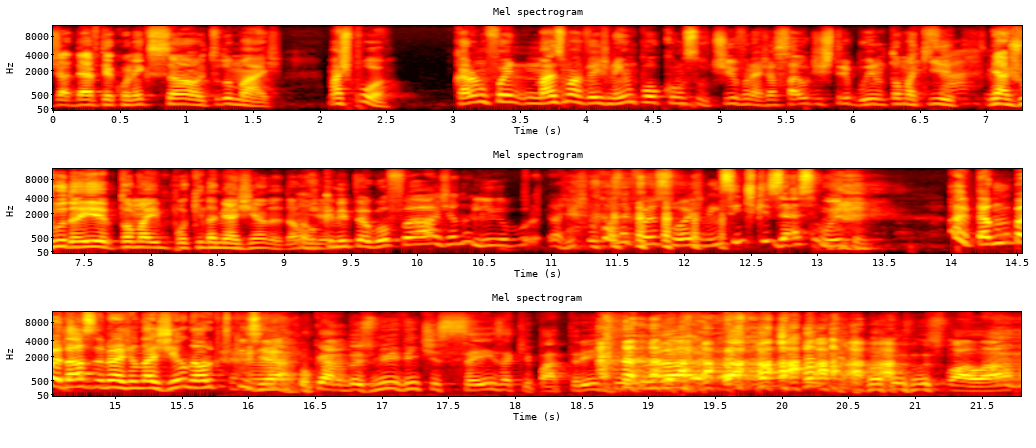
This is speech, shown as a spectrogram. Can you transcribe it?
já deve ter conexão e tudo mais. Mas, pô, o cara não foi, mais uma vez, nem um pouco consultivo, né? Já saiu distribuindo. Toma aqui, Exato. me ajuda aí, toma aí um pouquinho da minha agenda, dá um Não, o que me pegou foi a agenda liga. A gente não consegue fazer isso hoje, nem se a gente quisesse muito. Aí, pega um pedaço da minha agenda, agenda a hora que tu quiser. O cara, 2026 aqui, Patrick, vamos nos falar.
